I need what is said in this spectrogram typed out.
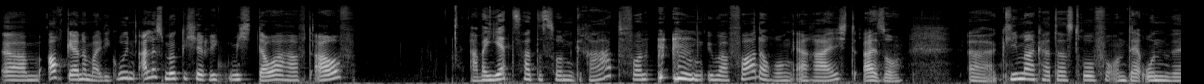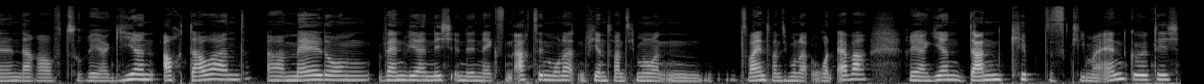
ähm, auch gerne mal die Grünen, alles Mögliche regt mich dauerhaft auf. Aber jetzt hat es so einen Grad von Überforderung erreicht, also äh, Klimakatastrophe und der Unwillen darauf zu reagieren. Auch dauernd äh, Meldungen, wenn wir nicht in den nächsten 18 Monaten, 24 Monaten, 22 Monaten, whatever, reagieren, dann kippt das Klima endgültig.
